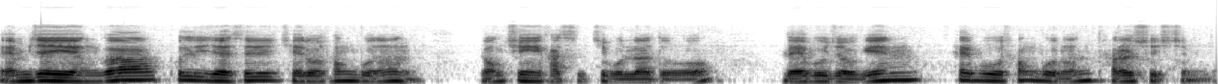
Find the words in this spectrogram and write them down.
MJN과 폴리젯의 재료 성분은 명칭이 같을지 몰라도 내부적인 세부 성분은 다를 수 있습니다.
